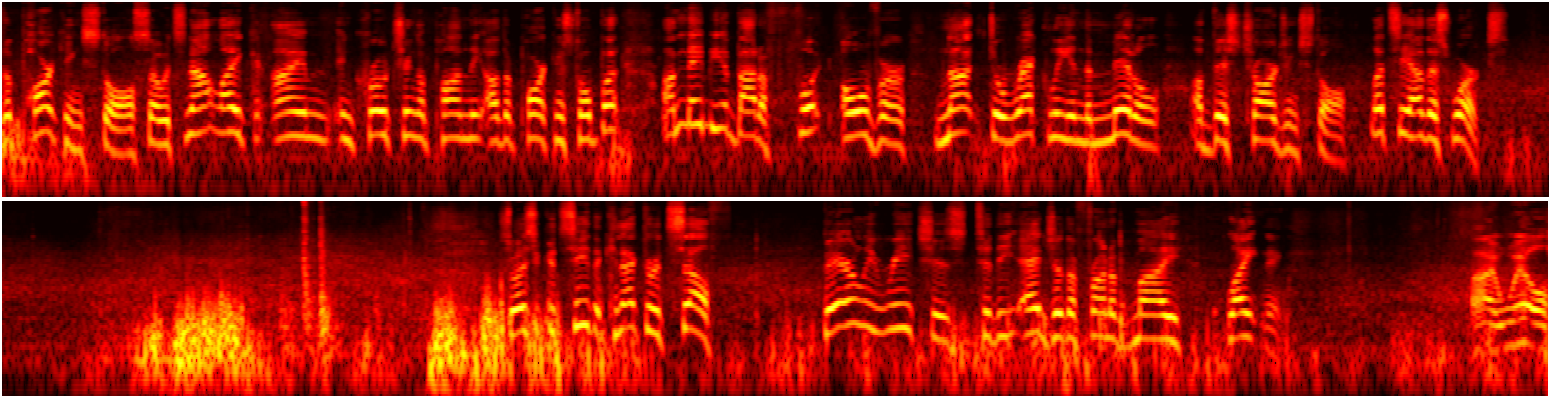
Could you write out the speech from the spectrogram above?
the parking stall. So it's not like I'm encroaching upon the other parking stall, but I'm maybe about a foot over, not directly in the middle of this charging stall. Let's see how this works. So as you can see, the connector itself barely reaches to the edge of the front of my Lightning. I will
